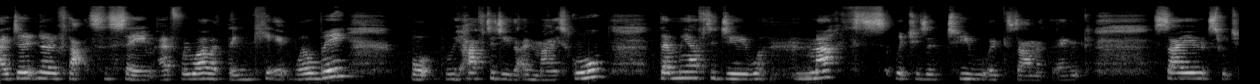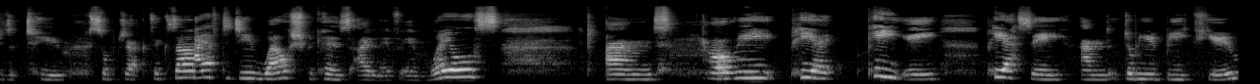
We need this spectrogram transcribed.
I don't know if that's the same everywhere, I think it will be, but we have to do that in my school. Then we have to do maths, which is a two exam I think, science, which is a two subject exam. I have to do Welsh because I live in Wales, and RE, PSE and WBQ.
